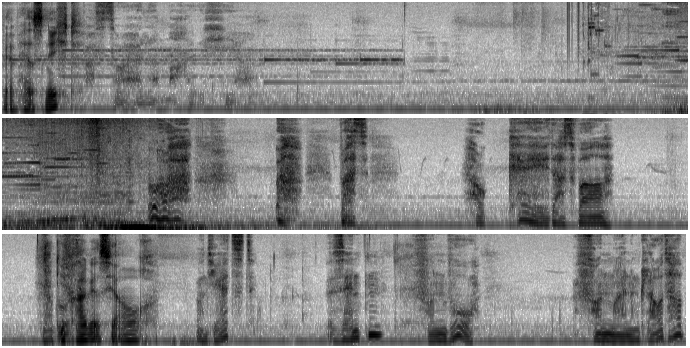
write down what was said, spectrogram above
Wer wäre es nicht? Was zur Hölle mache ich hier? Uah. Was? Okay, das war... Die. Frage ist ja auch, Und jetzt? Senden? Von wo? Von meinem Cloud Hub?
